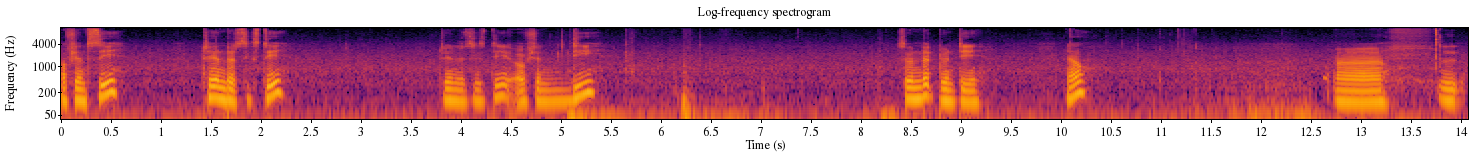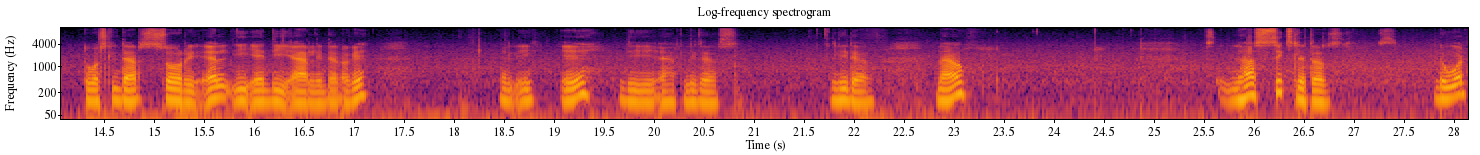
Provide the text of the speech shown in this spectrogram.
option C 360 360 option D 720 now uh, towards leader. Sorry L E A D R leader. Okay. L E A der uh, leaders. Leader. Now it has six letters. The word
